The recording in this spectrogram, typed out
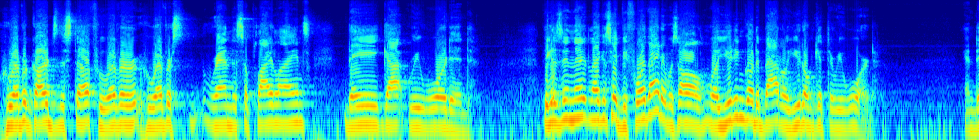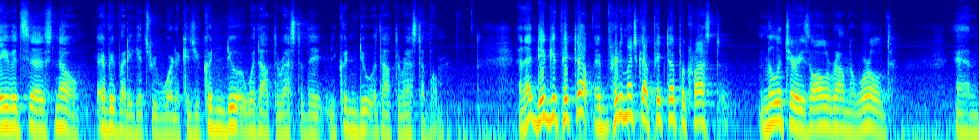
whoever guards the stuff, whoever whoever ran the supply lines, they got rewarded. Because in there, like I say, before that it was all, well, you didn't go to battle, you don't get the reward. And David says, no, everybody gets rewarded because you couldn't do it without the rest of the, you couldn't do it without the rest of them. And that did get picked up. It pretty much got picked up across militaries all around the world. And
